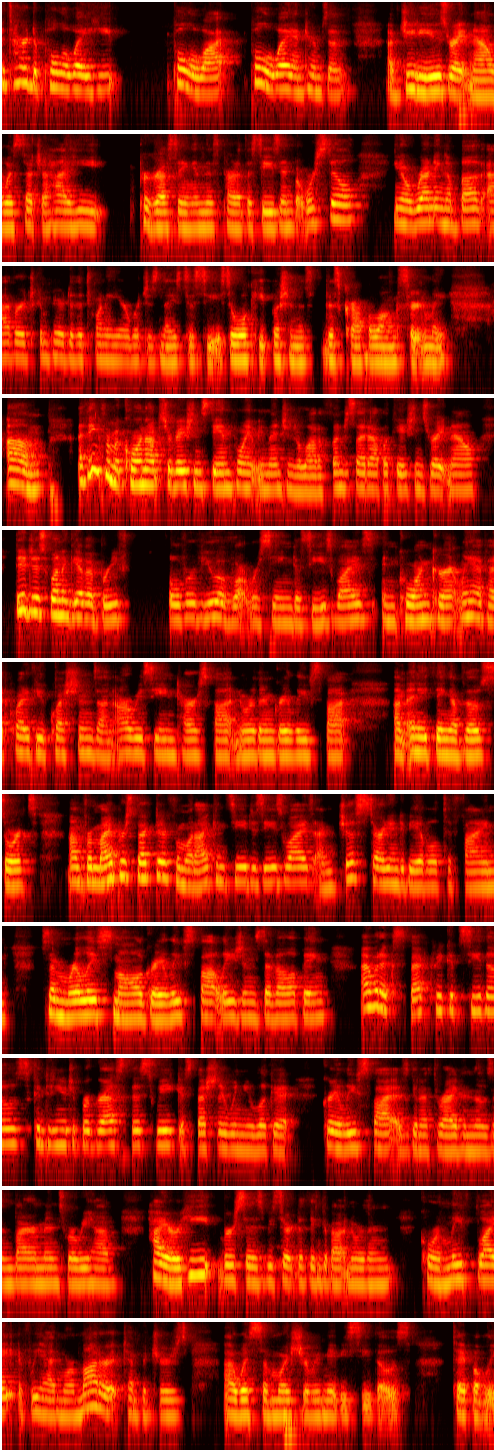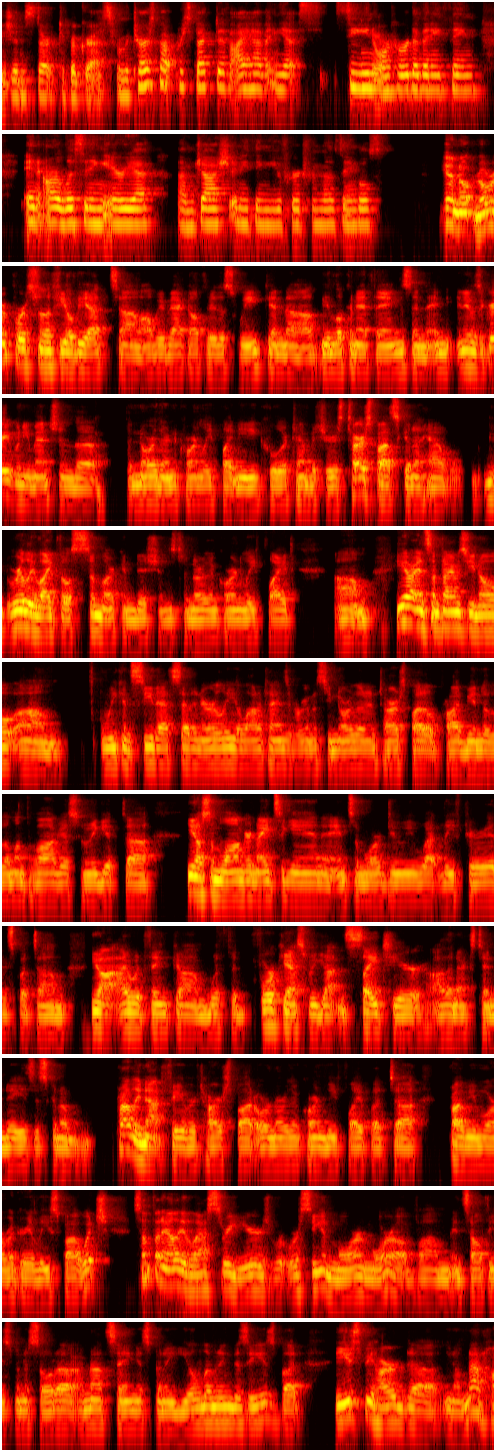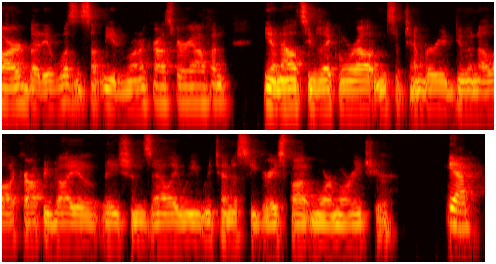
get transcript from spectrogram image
It's hard to pull away heat, pull away, pull away in terms of of GDUs right now with such a high heat progressing in this part of the season, but we're still, you know, running above average compared to the 20 year, which is nice to see. So we'll keep pushing this this crop along certainly. Um, I think from a corn observation standpoint, we mentioned a lot of fungicide applications right now. Did just want to give a brief overview of what we're seeing disease wise in corn currently. I've had quite a few questions on are we seeing tar spot, northern gray leaf spot, um, anything of those sorts. Um, from my perspective, from what I can see disease wise, I'm just starting to be able to find some really small gray leaf spot lesions developing. I would expect we could see those continue to progress this week, especially when you look at gray leaf spot is going to thrive in those environments where we have higher heat versus we start to think about northern corn leaf blight. If we had more moderate temperatures uh, with some moisture, we maybe see those type of lesions start to progress. From a tar spot perspective, I haven't yet seen or heard of anything in our listening area. Um, Josh, anything you've heard from those angles? Yeah, no, no reports from the field yet. Um, I'll be back out there this week and uh, be looking at things. And, and, and, it was great when you mentioned the the northern corn leaf blight needing cooler temperatures. Tar spot's going to have really like those similar conditions to northern corn leaf blight. Um, know, and sometimes you know um, we can see that set in early. A lot of times, if we're going to see northern tar spot, it'll probably be into the month of August when we get uh, you know some longer nights again and some more dewy, wet leaf periods. But um, you know, I would think um, with the forecast we got in sight here, uh, the next ten days, it's going to probably not favor tar spot or northern corn leaf blight, but uh, probably more of a gray leaf spot. Which something Ellie the last three years we're, we're seeing more and more of um, in southeast Minnesota. I'm not saying it's been a yield limiting disease, but it used to be hard, uh, you know, not hard, but it wasn't something you'd run across very often. You know, now it seems like when we're out in September doing a lot of crop evaluations, Allie, we, we tend to see gray spot more and more each year. Yeah.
